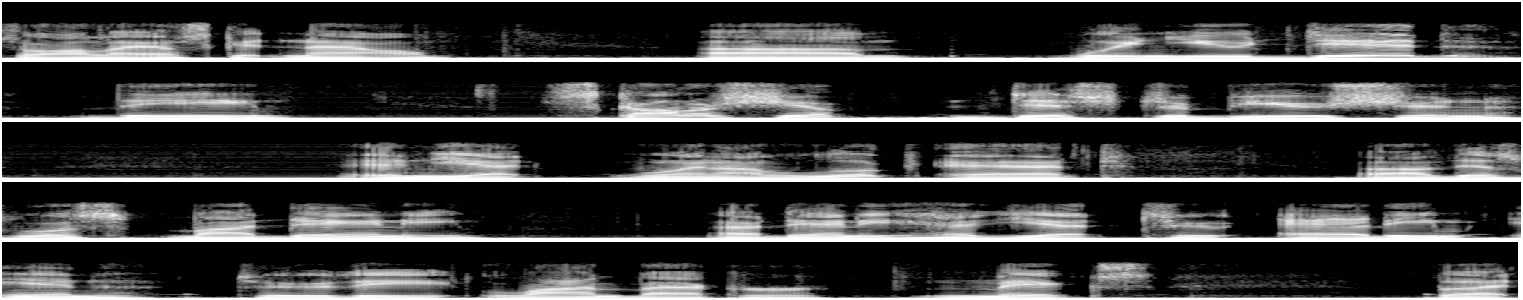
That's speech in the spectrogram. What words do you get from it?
so I'll ask it now. Um, when you did the scholarship distribution, and yet when I look at uh, this was by Danny, uh, Danny had yet to add him into the linebacker mix, but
